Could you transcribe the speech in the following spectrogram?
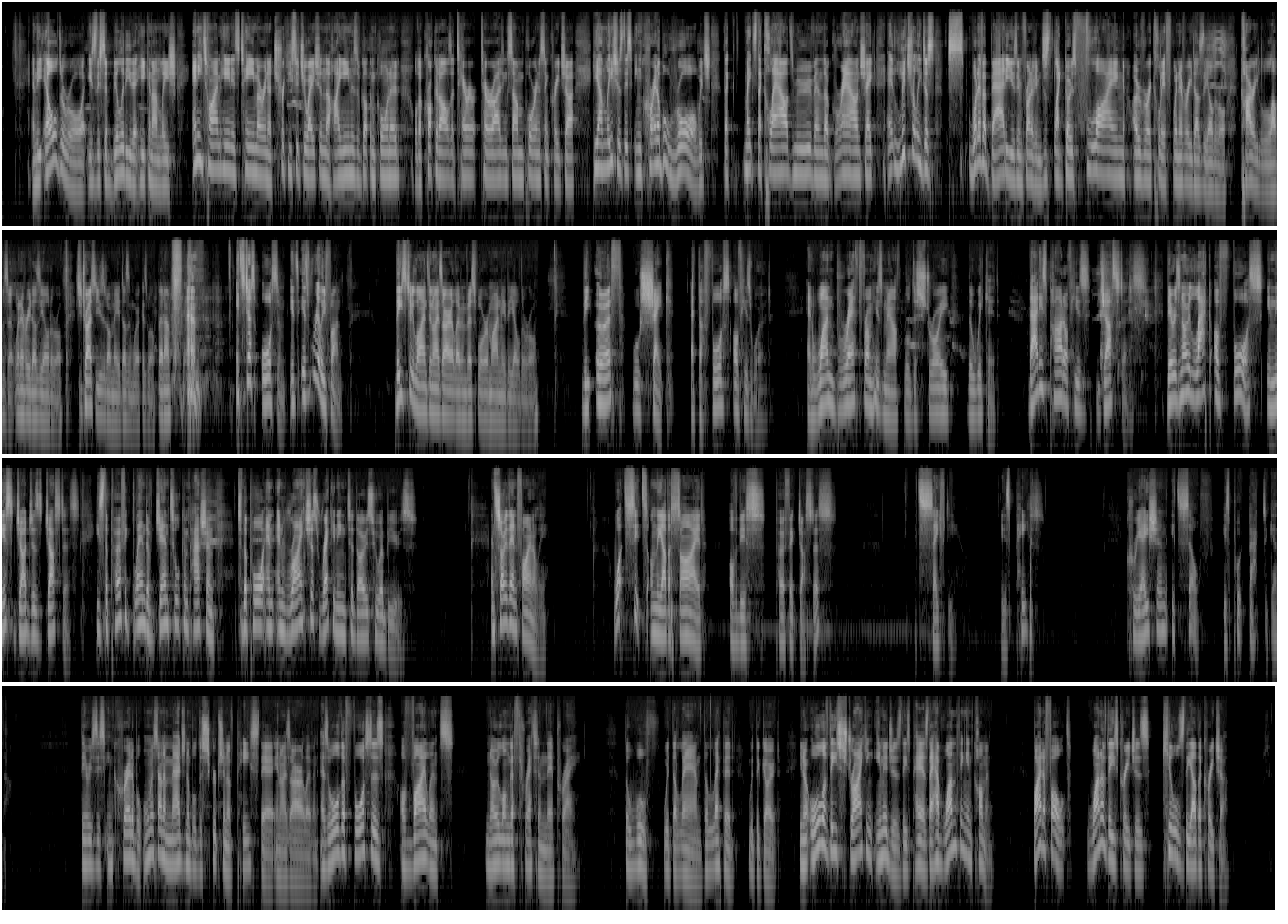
And the Elder Roar is this ability that he can unleash anytime he and his team are in a tricky situation, the hyenas have got them cornered, or the crocodiles are terror- terrorizing some poor innocent creature. He unleashes this incredible roar, which the, makes the clouds move and the ground shake. It literally just, whatever baddie is in front of him, just like goes flying over a cliff whenever he does the Elder Roar. Kyrie loves it whenever he does the Elder Roar. She tries to use it on me, it doesn't work as well. But um, it's just awesome. It's, it's really fun. These two lines in Isaiah 11, verse 4, remind me of the Elder Roar. The earth will shake at the force of his word, and one breath from his mouth will destroy the wicked. That is part of his justice. There is no lack of force in this judge's justice. He's the perfect blend of gentle compassion to the poor and, and righteous reckoning to those who abuse. And so, then, finally, what sits on the other side of this perfect justice? It's safety, it is peace. Creation itself is put back together. There is this incredible, almost unimaginable description of peace there in Isaiah 11, as all the forces of violence no longer threaten their prey. The wolf with the lamb, the leopard with the goat. You know, all of these striking images, these pairs, they have one thing in common. By default, one of these creatures kills the other creature.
